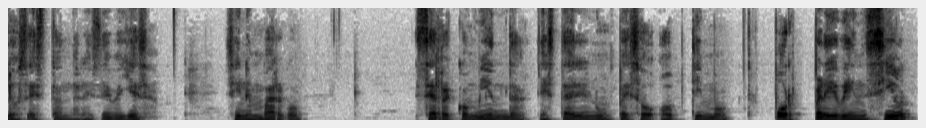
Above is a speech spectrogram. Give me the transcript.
los estándares de belleza. Sin embargo, se recomienda estar en un peso óptimo por prevención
